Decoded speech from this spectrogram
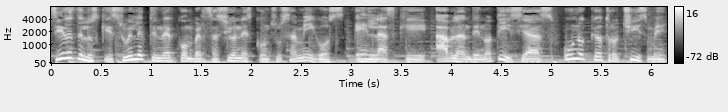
Si eres de los que suele tener conversaciones con sus amigos en las que hablan de noticias, uno que otro chisme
